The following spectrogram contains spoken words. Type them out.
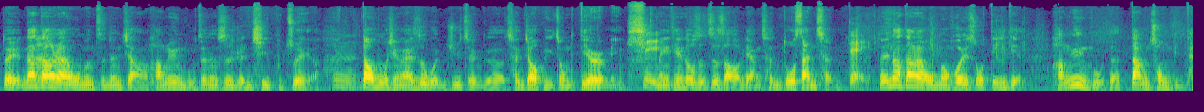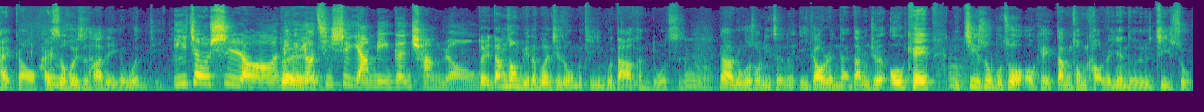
对，那当然我们只能讲航运股真的是人气不坠啊。嗯，到目前还是稳居整个成交比重的第二名，是每天都是至少两成多三成。对对，那当然我们会说第一点。航运股的当冲比太高，还是会是它的一个问题。依旧是哦，那个尤其是阳明跟长荣。对，当冲比的部分，其实我们提醒过大家很多次。嗯，那如果说你真的艺高人胆，当你觉得 OK，你技术不错，OK，当冲考的验都是技术，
